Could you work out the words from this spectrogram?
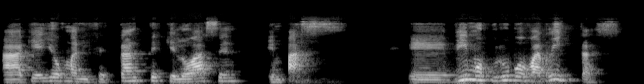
a aquellos manifestantes que lo hacen en paz. Eh, vimos grupos barristas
